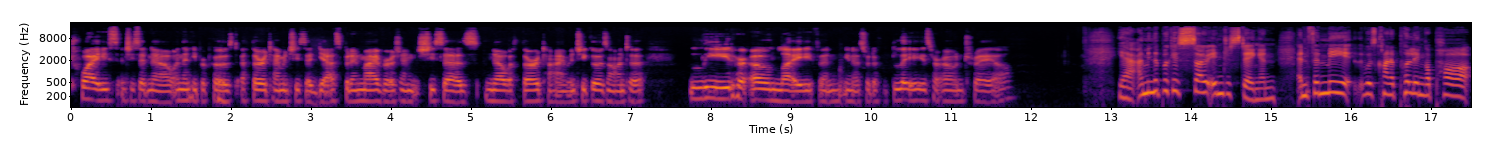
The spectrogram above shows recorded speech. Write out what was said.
twice and she said no and then he proposed a third time and she said yes but in my version she says no a third time and she goes on to lead her own life and you know sort of blaze her own trail. Yeah i mean the book is so interesting and and for me it was kind of pulling apart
